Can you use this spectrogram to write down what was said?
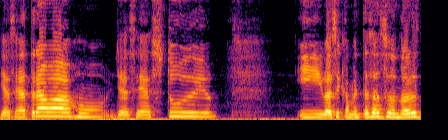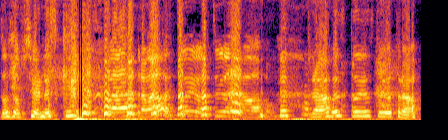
Ya sea trabajo, ya sea estudio. Y básicamente esas son las dos opciones que... Trabajo, estudio, estudio, trabajo. trabajo, estudio, estudio, trabajo.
